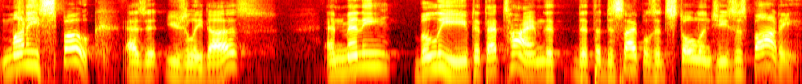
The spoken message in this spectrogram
money spoke, as it usually does. And many believed at that time that, that the disciples had stolen Jesus' body.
